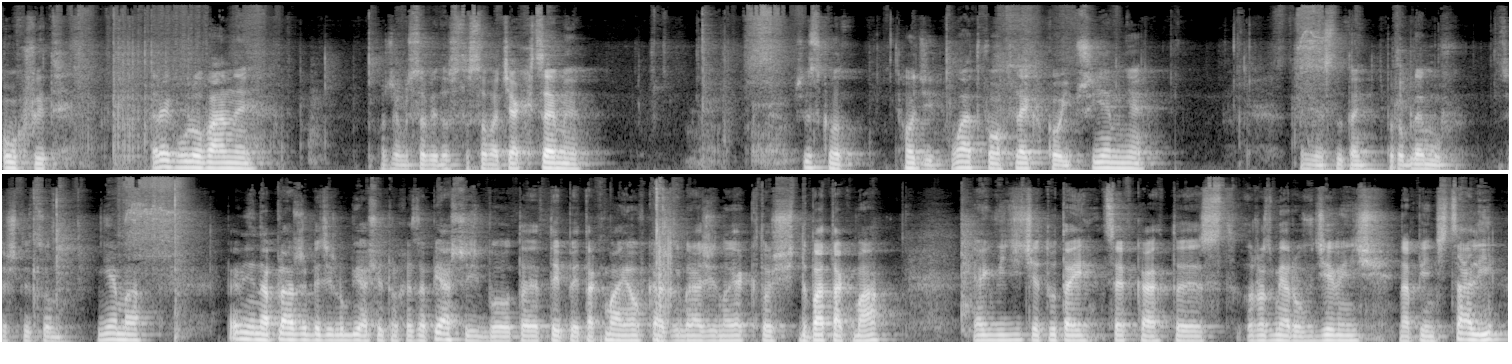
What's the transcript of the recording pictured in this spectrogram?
uchwyt regulowany. Możemy sobie dostosować jak chcemy. Wszystko chodzi łatwo, lekko i przyjemnie. Więc tutaj problemów ze sztycą nie ma. Pewnie na plaży będzie lubiła się trochę zapiaszczyć, bo te typy tak mają. W każdym razie, no jak ktoś dba, tak ma. Jak widzicie tutaj cewka to jest rozmiarów 9 na 5 cali.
